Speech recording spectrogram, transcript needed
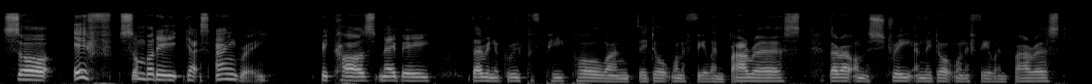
So if somebody gets angry because maybe they're in a group of people and they don't want to feel embarrassed, they're out on the street and they don't want to feel embarrassed,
